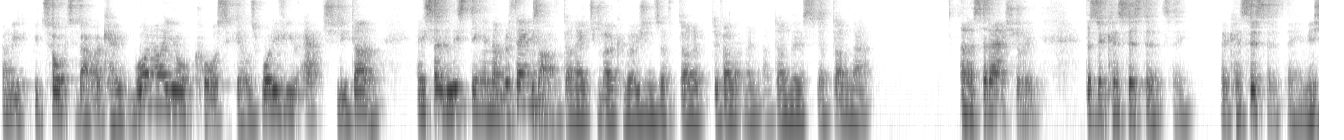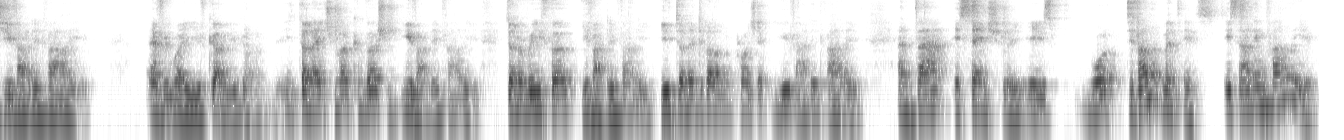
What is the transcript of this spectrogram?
And we, we talked about, okay, what are your core skills? What have you actually done? And he started listing a number of things. Like I've done HMO conversions, I've done a development, I've done this, I've done that. And I said, actually, there's a consistency. The consistent theme is you've added value everywhere you've go, you've got a, you've done HMO conversion, you've added value. Done a refurb, you've added value. You've done a development project, you've added value. And that essentially is what development is, is adding value.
